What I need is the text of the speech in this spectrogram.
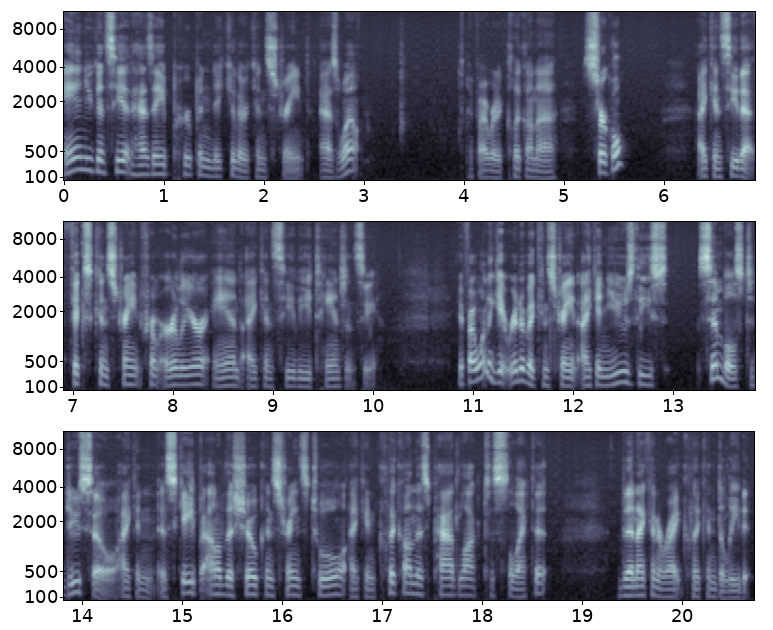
and you can see it has a perpendicular constraint as well. If I were to click on a circle, I can see that fixed constraint from earlier, and I can see the tangency. If I want to get rid of a constraint, I can use these symbols to do so. I can escape out of the Show Constraints tool. I can click on this padlock to select it. Then I can right click and delete it.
